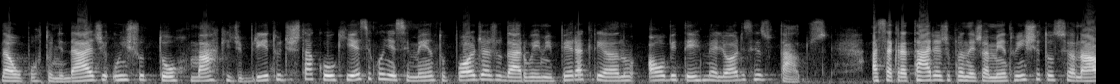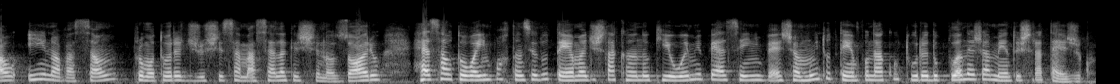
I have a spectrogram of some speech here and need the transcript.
Na oportunidade, o instrutor Mark de Brito destacou que esse conhecimento pode ajudar o MP Acreano a obter melhores resultados. A secretária de Planejamento Institucional e Inovação, promotora de Justiça Marcela Cristina Osório, ressaltou a importância do tema, destacando que o MPAC investe há muito tempo na cultura do planejamento estratégico.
